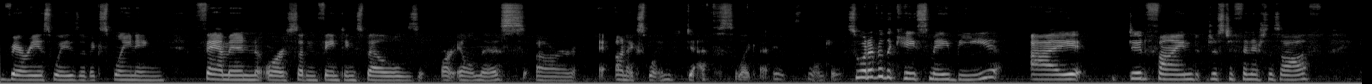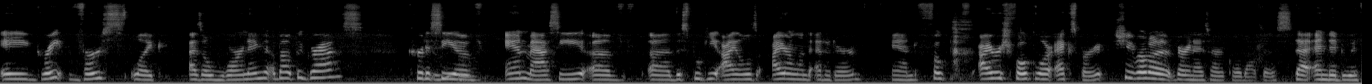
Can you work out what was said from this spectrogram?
various ways of explaining famine or sudden fainting spells or illness or unexplained deaths, like. So, whatever the case may be, I did find, just to finish this off, a great verse, like as a warning about the grass, courtesy Ooh. of Anne Massey of uh, the Spooky Isles Ireland editor and folk Irish folklore expert. She wrote a very nice article about this that ended with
